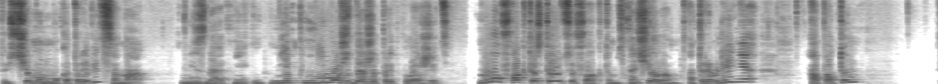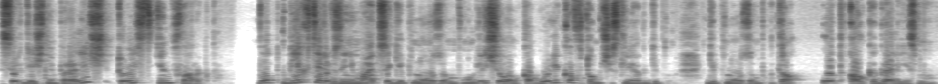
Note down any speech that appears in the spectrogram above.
То есть чем он мог отравиться, она не знает, не, не, не может даже предположить. Но факт остается фактом. Сначала отравление, а потом сердечный паралич, то есть инфаркт. Вот Бехтерев занимается гипнозом. Он лечил алкоголиков, в том числе от гип... гипнозом, от, от алкоголизма.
